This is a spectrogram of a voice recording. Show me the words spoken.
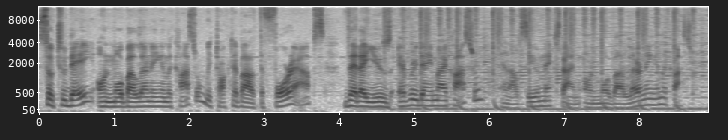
So today on Mobile Learning in the Classroom, we talked about the four apps that I use every day in my classroom, and I'll see you next time on Mobile Learning in the Classroom.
